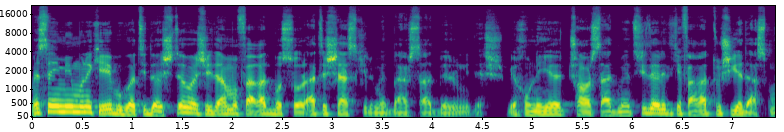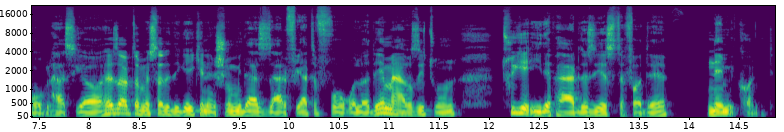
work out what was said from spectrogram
مثل این میمونه که یه بوگاتی داشته باشید اما فقط با سرعت 60 کیلومتر بر ساعت برونیدش. یه خونه 400 متری دارید که فقط توش یه دست مبل هست یا هزار تا مثال دیگه ای که نشون میده از ظرفیت فوق مغزیتون توی ایده پردازی استفاده نمی کنید.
